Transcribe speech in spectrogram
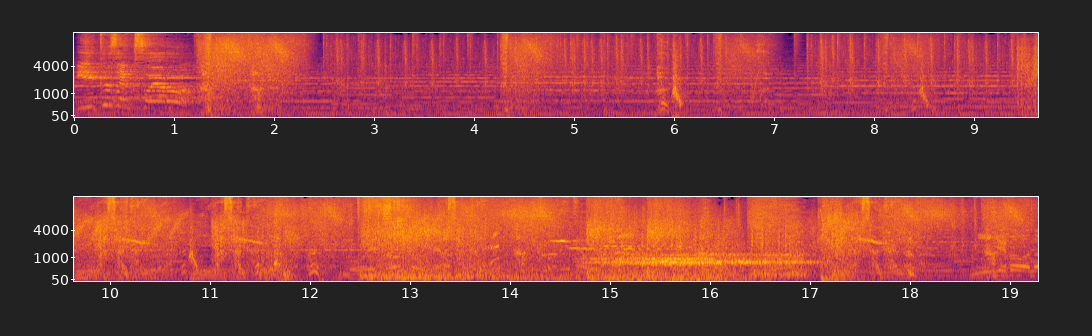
行くぜクソ野郎。逃げ場はな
